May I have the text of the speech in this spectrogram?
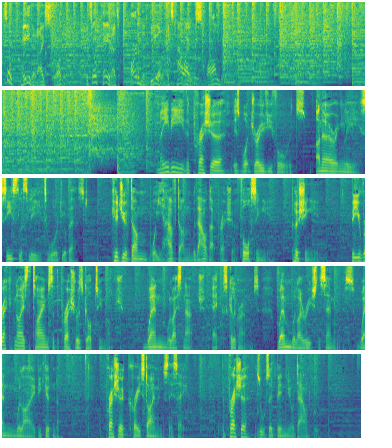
It's okay that I struggle. It's okay. That's part of the deal. It's how I respond to it. Maybe the pressure is what drove you forwards unerringly, ceaselessly toward your best? Could you have done what you have done without that pressure, forcing you, pushing you? But you recognize the times that the pressure has got too much. When will I snatch X kilograms? When will I reach the semis? When will I be good enough? Pressure creates diamonds, they say. But pressure has also been your downfall.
